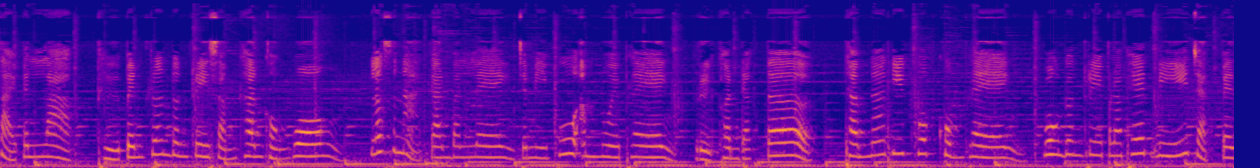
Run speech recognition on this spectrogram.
สายเป็นหลัก ถือเป็นเครื่องดนตรีสำคัญของวง ลักษณะการบรรเลงจะมีผู้อำนวยเพลง หรือคอนดักเตอร์ทำหน้าที่ควบคุมเพลง วงดนตรีประเภทนี้จัดเป็น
